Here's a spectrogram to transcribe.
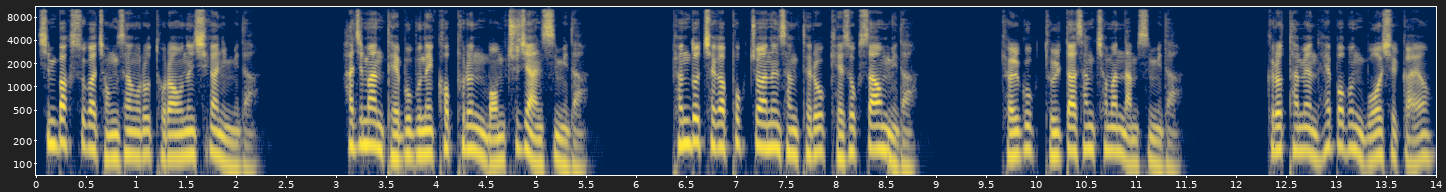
심박수가 정상으로 돌아오는 시간입니다. 하지만 대부분의 커플은 멈추지 않습니다. 편도체가 폭주하는 상태로 계속 싸웁니다. 결국 둘 다 상처만 남습니다. 그렇다면 해법은 무엇일까요?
